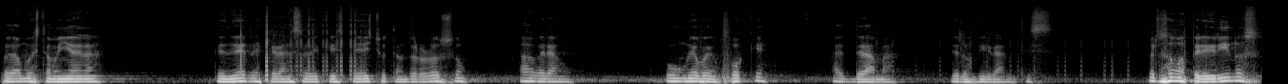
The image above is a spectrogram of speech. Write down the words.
podamos esta mañana tener la esperanza de que este hecho tan doloroso abra un nuevo enfoque al drama de los migrantes. Nosotros somos peregrinos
